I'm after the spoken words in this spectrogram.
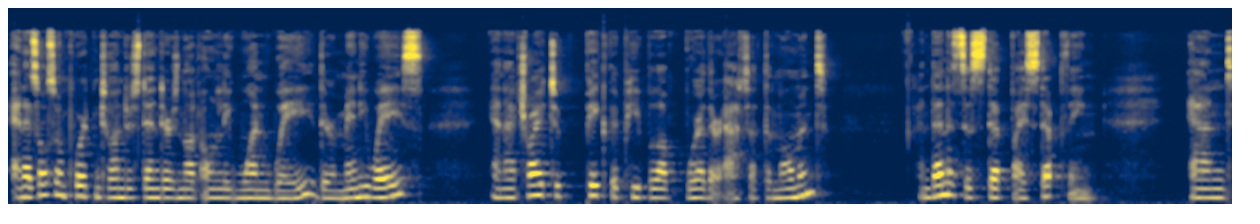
And it's also important to understand there's not only one way, there are many ways. And I try to pick the people up where they're at at the moment. And then it's a step by step thing. And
